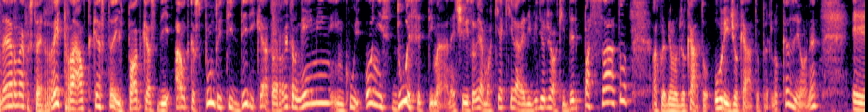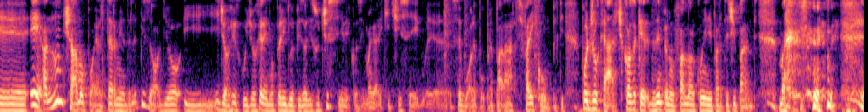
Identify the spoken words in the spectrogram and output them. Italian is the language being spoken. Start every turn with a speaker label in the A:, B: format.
A: Maderna, questo è Retro Outcast, il podcast di Outcast.it dedicato al retro gaming in cui ogni due settimane ci ritroviamo a chiacchierare di videogiochi del passato a cui abbiamo giocato o rigiocato per l'occasione e, e annunciamo poi al termine dell'episodio i, i, giochi a cui giocheremo per i due episodi successivi, così magari chi ci segue se vuole può prepararsi, fare i compiti, può giocarci, cosa che ad esempio non fanno alcuni dei partecipanti. Ma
